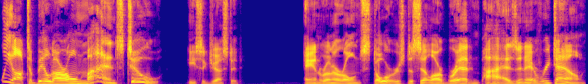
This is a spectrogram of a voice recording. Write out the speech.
We ought to build our own mines, too, he suggested. And run our own stores to sell our bread and pies in every town,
